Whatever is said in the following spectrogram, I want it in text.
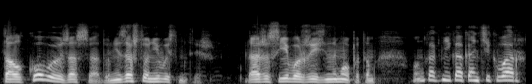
толковую засаду ни за что не высмотришь. Даже с его жизненным опытом. Он как-никак антиквар,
